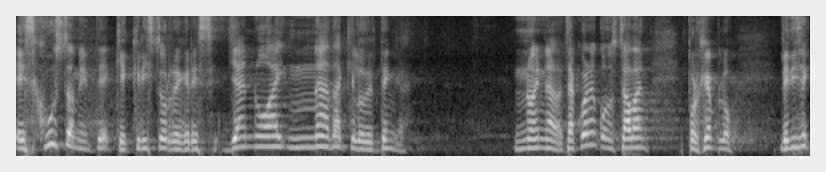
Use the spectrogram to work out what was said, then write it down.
es justamente que Cristo regrese. Ya no hay nada que lo detenga. No hay nada. ¿Te acuerdan cuando estaban, por ejemplo, le, dice,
